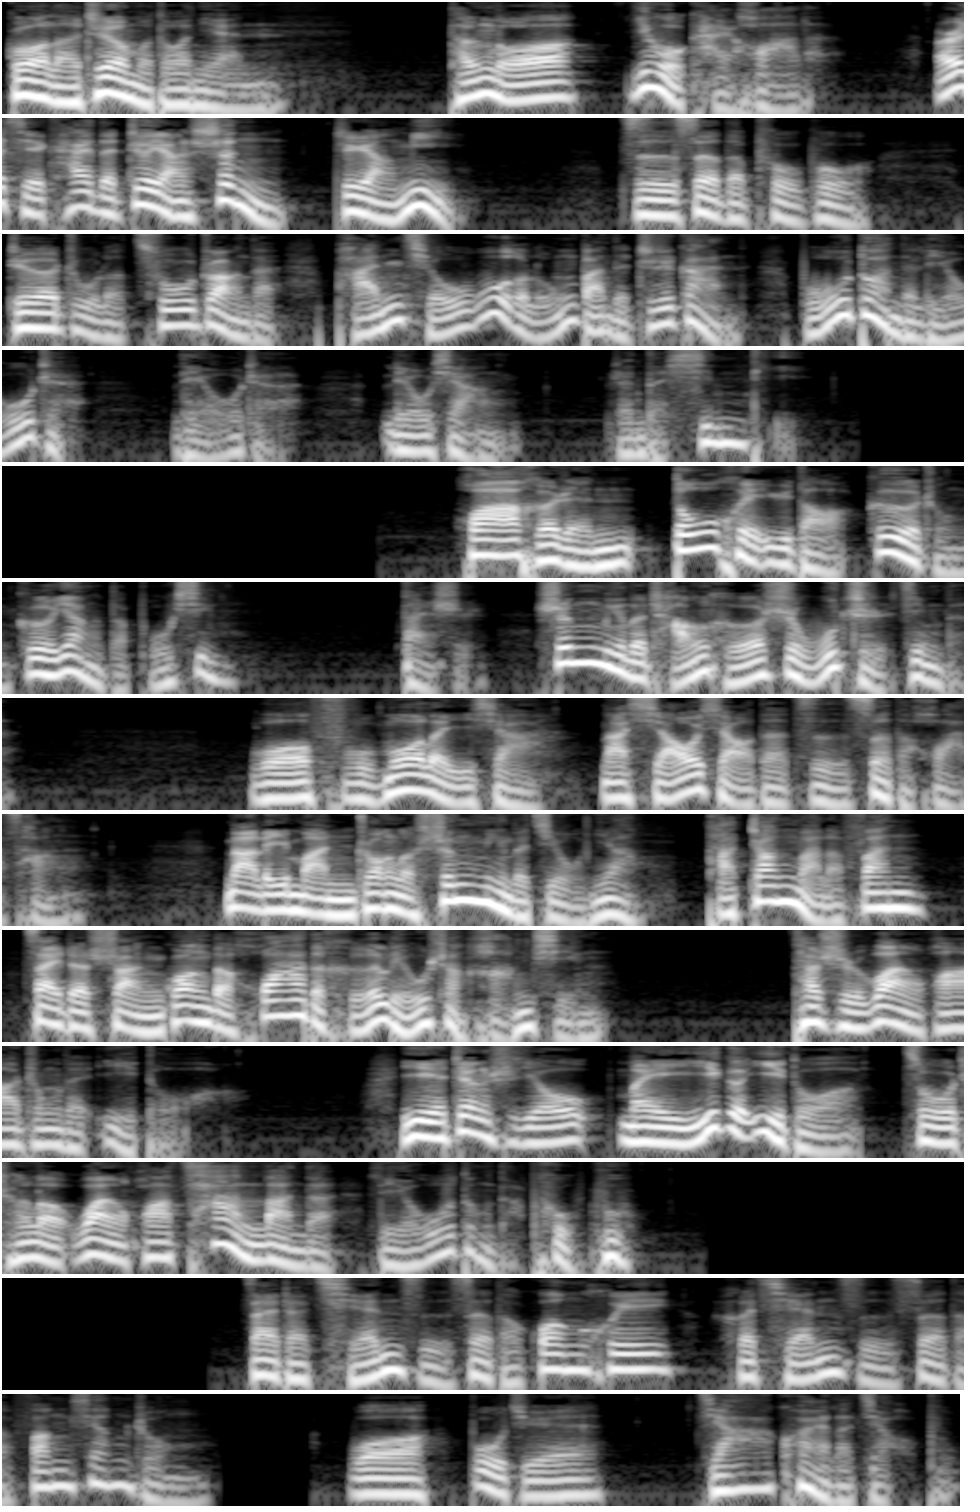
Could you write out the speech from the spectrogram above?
过了这么多年，藤萝又开花了，而且开得这样盛，这样密。紫色的瀑布遮住了粗壮的盘球卧龙般的枝干，不断的流着，流着，流向人的心底。花和人都会遇到各种各样的不幸，但是生命的长河是无止境的。我抚摸了一下那小小的紫色的花仓，那里满装了生命的酒酿，它张满了帆，在这闪光的花的河流上航行。它是万花中的一朵，也正是由每一个一朵组成了万花灿烂的流动的瀑布。在这浅紫色的光辉和浅紫色的芳香中，我不觉加快了脚步。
